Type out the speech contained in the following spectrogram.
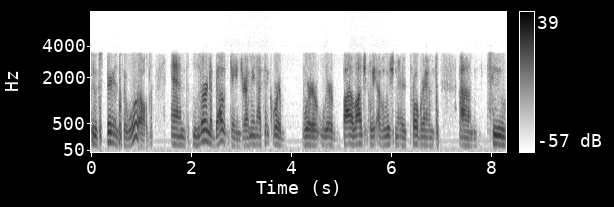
to experience the world and learn about danger. I mean, I think we're we're we're biologically evolutionary programmed um, to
